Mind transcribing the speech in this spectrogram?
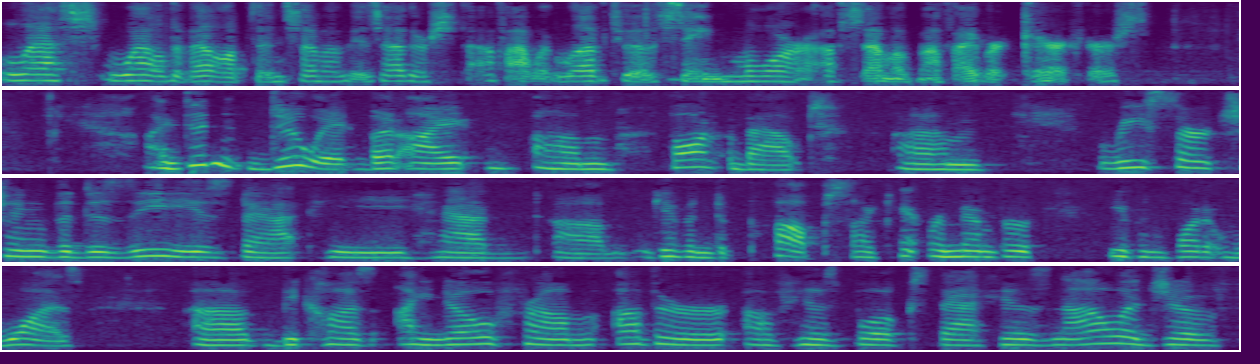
less well developed than some of his other stuff. I would love to have seen more of some of my favorite characters. I didn't do it, but I um, thought about um, researching the disease that he had um, given to pups. I can't remember even what it was. Uh, because I know from other of his books that his knowledge of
